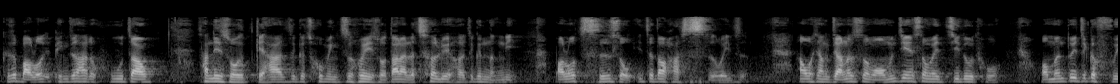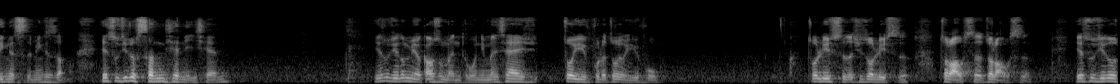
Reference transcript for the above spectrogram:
可是保罗凭着他的呼召，上帝所给他这个聪明智慧所带来的策略和这个能力，保罗持守一直到他死为止。那我想讲的是什么？我们今天身为基督徒，我们对这个福音的使命是什么？耶稣基督升天以前，耶稣基督没有告诉门徒：你们现在做渔夫的做有渔夫，做律师的去做律师，做老师的做老师。耶稣基督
